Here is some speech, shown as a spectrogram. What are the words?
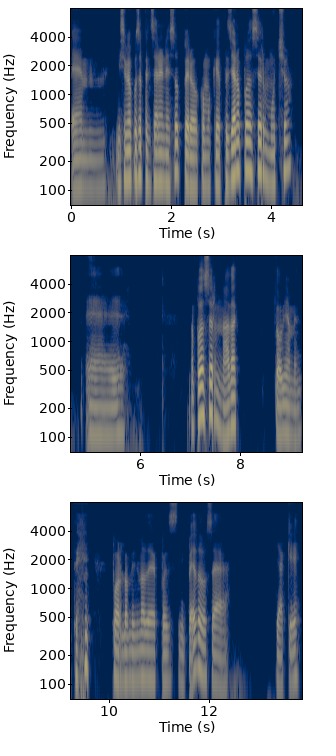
Em, y sí me puse a pensar en eso, pero como que pues ya no puedo hacer mucho. Eh, no puedo hacer nada, obviamente. Por lo mismo de pues ni pedo, o sea, ya que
